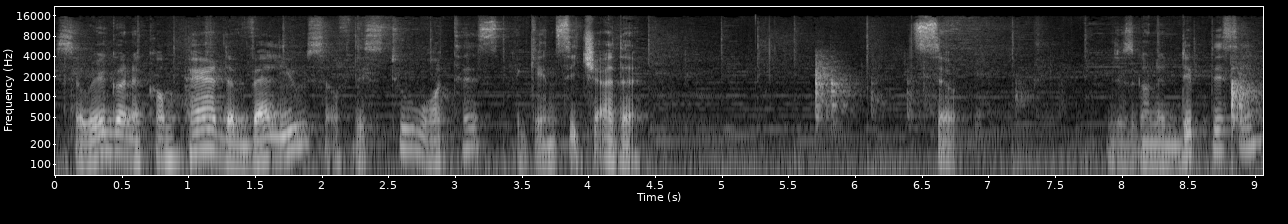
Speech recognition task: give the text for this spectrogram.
So we're going to compare the values of these two waters against each other. So I'm just going to dip this in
